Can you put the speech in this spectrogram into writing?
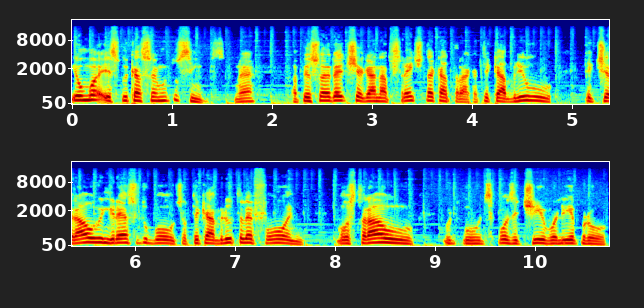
E uma explicação é muito simples, né? A pessoa, ao invés de chegar na frente da catraca, tem que abrir o. tem que tirar o ingresso do bolso, tem que abrir o telefone, mostrar o, o, o dispositivo ali para o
